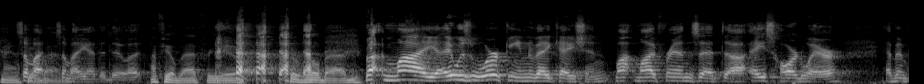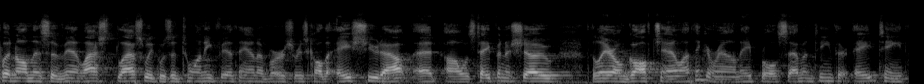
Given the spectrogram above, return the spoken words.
man, somebody, somebody had to do it. I feel bad for you. I feel real bad. But my, it was a working vacation. My, my friends at uh, Ace Hardware have been putting on this event. Last last week was the 25th anniversary. It's called the Ace Shootout. That uh, was taping a show to air on Golf Channel. I think around April 17th or 18th,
